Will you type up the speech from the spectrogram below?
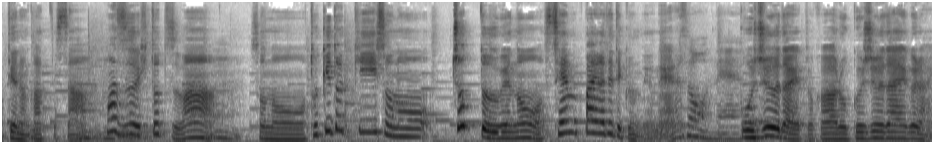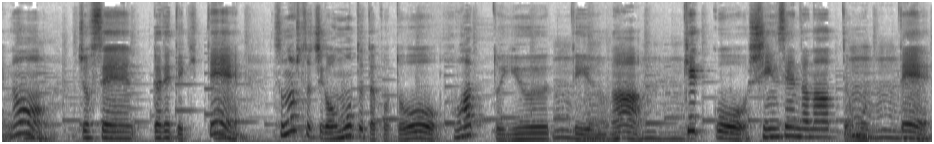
っていうのがあってさ、うんまず一つは、うん。その時々そのちょっと上の先輩が出てくるんだよね。そうね。50代とか60代ぐらいの女性が出てきて、その人たちが思ってたことをほわっと言うっていうのが結構新鮮だなって思って、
